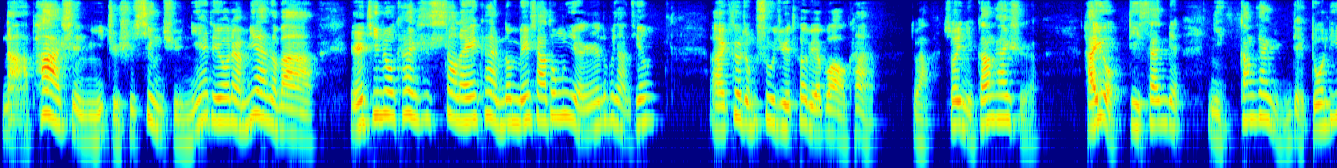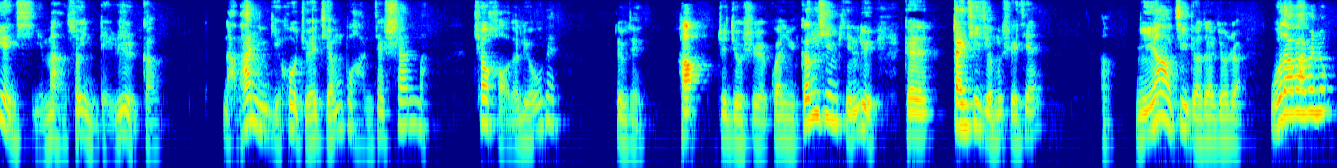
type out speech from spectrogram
哪怕是你只是兴趣，你也得有点面子吧？人听众看是上来一看都没啥东西，人家都不想听，啊，各种数据特别不好看，对吧？所以你刚开始，还有第三遍，你刚开始你得多练习嘛，所以你得日更，哪怕你以后觉得节目不好，你再删嘛，挑好的留呗，对不对？好，这就是关于更新频率跟单期节目时间啊。你要记得的就是五到八分钟，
